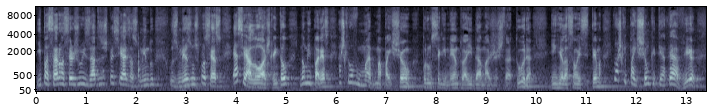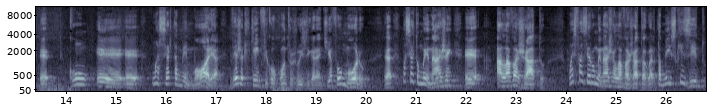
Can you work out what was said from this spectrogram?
e passaram a ser juizados especiais, assumindo os mesmos processos. Essa é a lógica. Então, não me parece... Acho que houve uma, uma paixão por um segmento aí da magistratura em relação a esse tema. Eu acho que paixão que tem até a ver é, com é, é, uma certa memória. Veja que quem ficou contra o juiz de garantia foi o Moro. É, uma certa homenagem é, à Lava Jato. Mas fazer homenagem à Lava Jato agora está meio esquisito,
